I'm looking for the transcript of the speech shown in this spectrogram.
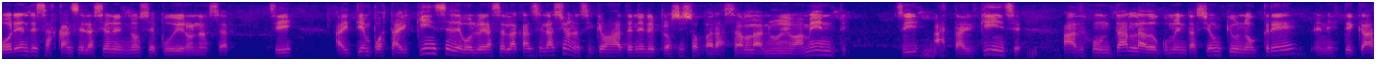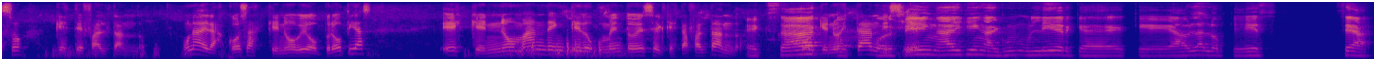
por ende esas cancelaciones no se pudieron hacer. ¿sí? Hay tiempo hasta el 15 de volver a hacer la cancelación, así que vas a tener el proceso para hacerla nuevamente. ¿sí? Hasta el 15. Adjuntar la documentación que uno cree, en este caso, que esté faltando. Una de las cosas que no veo propias es que no manden qué documento es el que está faltando. Exacto. Porque no están por diciendo. Fin alguien, algún un líder que, que habla lo que es. O sea,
